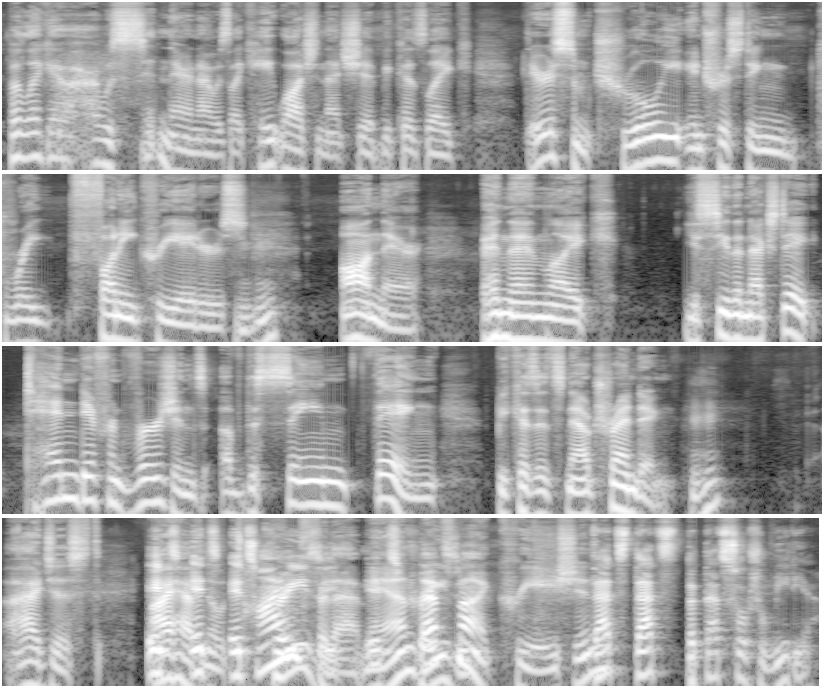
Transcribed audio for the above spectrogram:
But like I I was sitting there and I was like hate watching that shit because like there is some truly interesting, great, funny creators Mm-hmm. on there, and then like you see the next day ten different versions of the same thing because it's now trending. I just. I. It's- have it's- no it's time crazy. for that, man. That's not creation. That's that's but that's social media.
